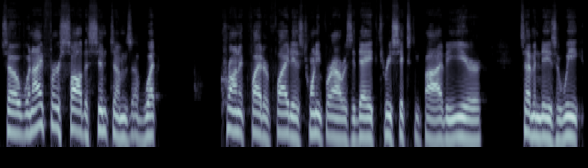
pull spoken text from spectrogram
So when I first saw the symptoms of what chronic fight or flight is 24 hours a day, 365 a year, seven days a week,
